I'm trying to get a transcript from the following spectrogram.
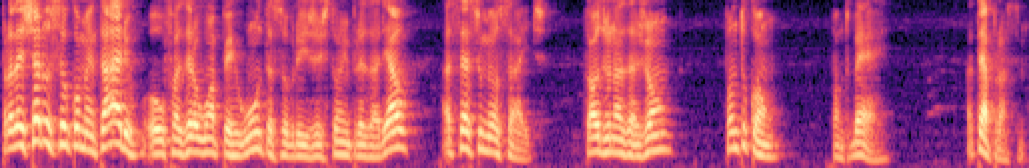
Para deixar o seu comentário ou fazer alguma pergunta sobre gestão empresarial, acesse o meu site claudionazajon.com.br. Até a próxima!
